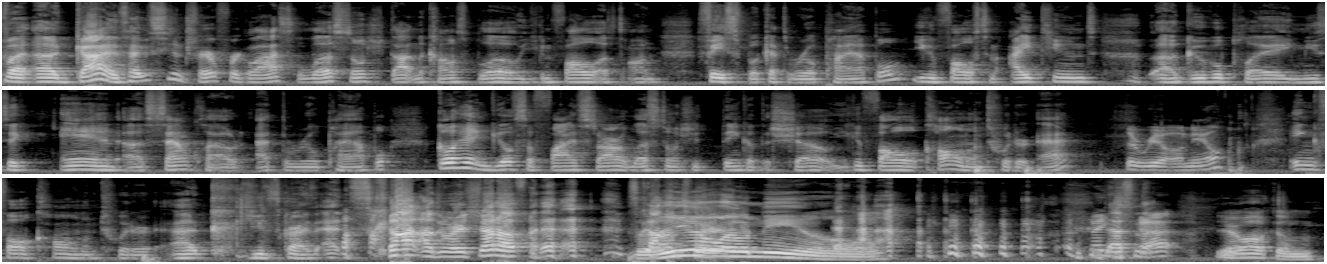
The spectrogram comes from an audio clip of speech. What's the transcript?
But uh, guys, have you seen a trailer for Glass? Let us know what you thought in the comments below. You can follow us on Facebook at The Reel Pineapple. You can follow us on iTunes, uh, Google Play, Music, and uh, SoundCloud at The Reel Pineapple. Go ahead and give us a five star. Let us know what you think of the show. You can follow Colin on Twitter at. The real O'Neill. You can follow Colin on Twitter at Jesus Christ at Scott on Twitter. Shut up. The Scott on real O'Neill. Thank That's you, not- Scott. You're welcome,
